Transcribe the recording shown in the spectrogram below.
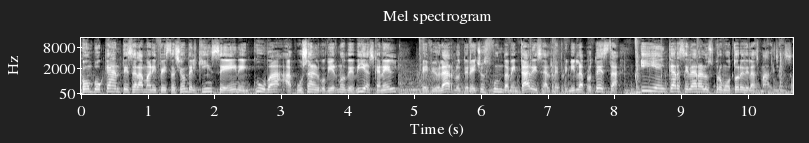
Convocantes a la manifestación del 15N en Cuba acusan al gobierno de Díaz Canel de violar los derechos fundamentales al reprimir la protesta y encarcelar a los promotores de las marchas.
